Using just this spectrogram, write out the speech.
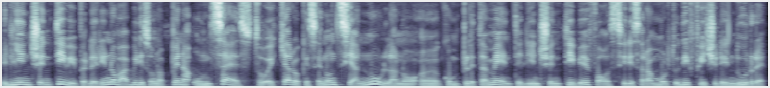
Gli incentivi per le rinnovabili sono appena un sesto. È chiaro che se non si annullano eh, completamente gli incentivi ai fossili sarà molto difficile indurre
